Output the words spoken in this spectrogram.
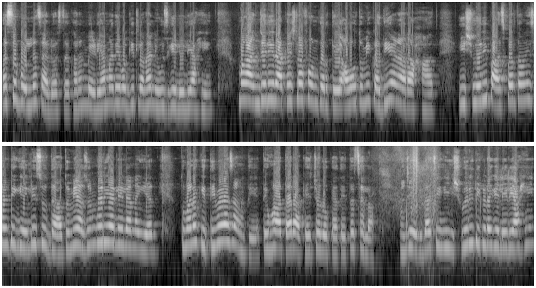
असं बोलणं चालू असतं कारण मीडियामध्ये बघितलं ना न्यूज गेलेली आहे. मग अंजली राकेशला फोन करते अहो तुम्ही कधी येणार आहात? ईश्वरी पास परतवणीसाठी गेली सुद्धा तुम्ही अजून घरी आलेल्या नाही आहेत तुम्हाला किती वेळा सांगते तेव्हा आता राकेशच्या डोक्यात येतं चला म्हणजे एकदाची ही ईश्वरी तिकडे गेलेली आहे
